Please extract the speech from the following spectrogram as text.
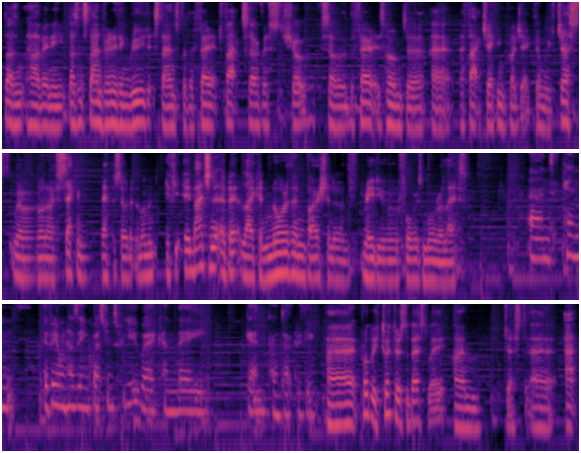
doesn't have any doesn't stand for anything rude. It stands for the Ferret Fact Service Show. So the Ferret is home to a, a fact checking project, and we've just we're on our second episode at the moment. If you imagine it a bit like a northern version of Radio 4's more or less. And can if anyone has any questions for you, where can they get in contact with you? Uh, probably Twitter is the best way. I'm just uh, at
